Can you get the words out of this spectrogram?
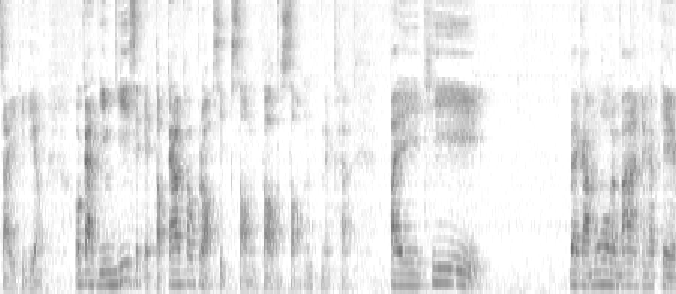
ใจทีเดียว โอกาสยิง 21 ต่อ 9 เข้ากรอบ 12 ต่อ 2 นะครับ ไปที่แบร์กาโมกันบ้างนะครับ เกม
